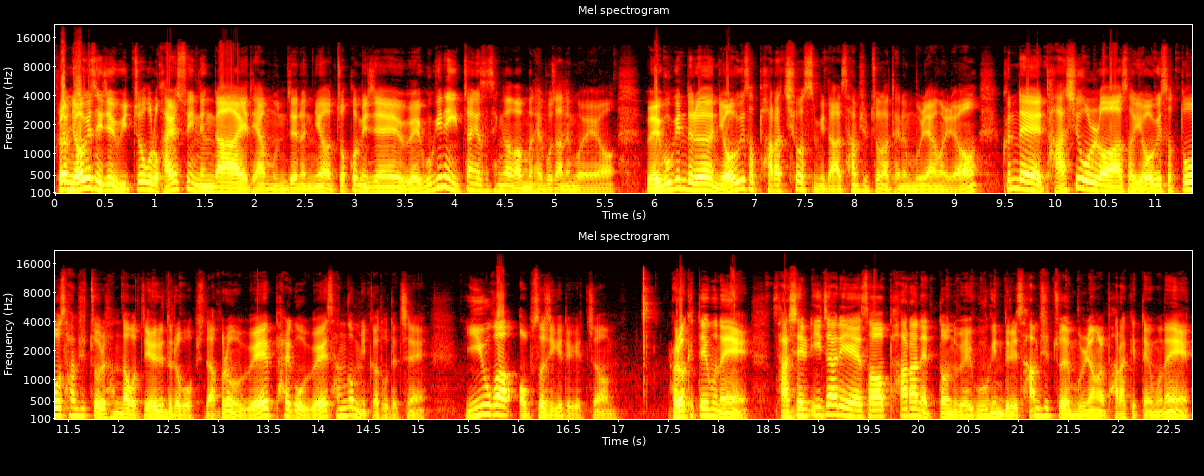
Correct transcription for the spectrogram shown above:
그럼 여기서 이제 위쪽으로 갈 수 있는가에 대한 문제는요. 조금 이제 외국인의 입장에서 생각 한번 해보자는 거예요. 외국인들은 여기서 팔아치웠습니다. 30조나 되는 물량을요. 근데 다시 올라와서 여기서 또 30조를 산다고 예를 들어 봅시다. 그럼 왜 팔고 왜 산 겁니까 도대체? 이유가 없어지게 되겠죠. 그렇기 때문에 사실 이 자리에서 팔아냈던 외국인들이 30조의 물량을 팔았기 때문에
